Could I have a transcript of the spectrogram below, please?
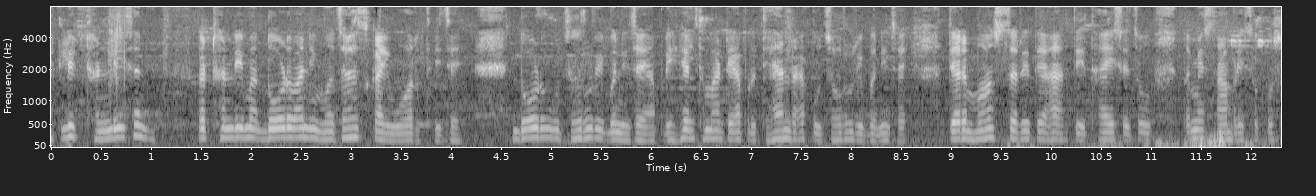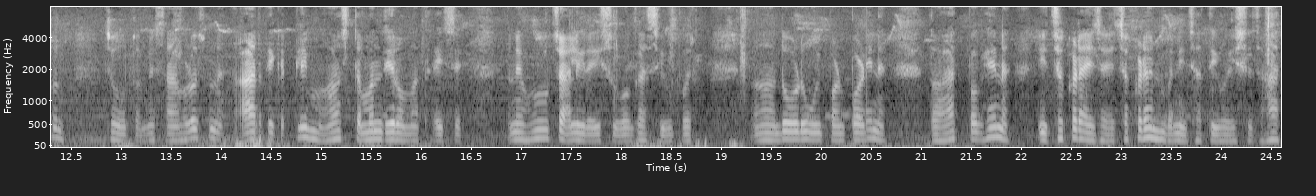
એટલી ઠંડી છે ને ઠંડીમાં દોડવાની મજા જ કાંઈ ઓર થઈ જાય. દોડવું જરૂરી બની જાય. આપણી હેલ્થ માટે આપણું ધ્યાન રાખવું જરૂરી બની જાય. ત્યારે મસ્ત રીતે આરતી થાય છે. જો તમે સાંભળી શકો છો ને, જો તમે સાંભળો છો ને, આરતી કેટલી મસ્ત મંદિરોમાં થાય છે. અને હું ચાલી રહી છું અગાસી ઉપર. દોડવું પણ પડે ને, તો હાથ પગ હે ને, એ જકડાઈ જાય જકડન બની જતી હોય છે હાથ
